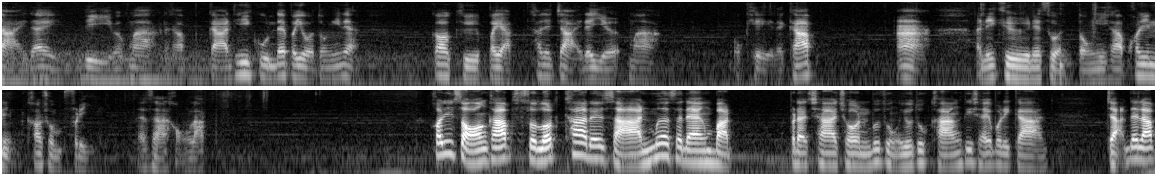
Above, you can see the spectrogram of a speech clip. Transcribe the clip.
จ่ายได้ดีมากๆนะครับ การที่คุณได้ประโยชน์ตรงนี้เนี่ยก็คือประหยัดค่าใช้จ่ายได้เยอะมาก โอเคนะครับ อ่า อันนี้คือในส่วนตรงนี้ครับ ข้อที่ 1 เข้าชมฟรีในสถานของรัฐ ข้อที่ 2 ครับส่วนลดค่าโดยสารเมื่อแสดงบัตรประชาชนผู้สูงอายุทุกครั้งที่ใช้บริการ จะได้รับ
